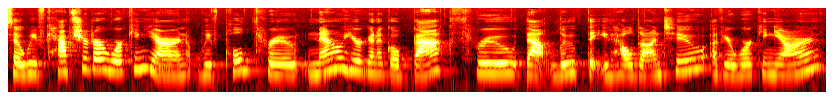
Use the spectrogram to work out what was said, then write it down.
So we've captured our working yarn, we've pulled through. Now you're gonna go back through that loop that you held onto of your working yarn,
